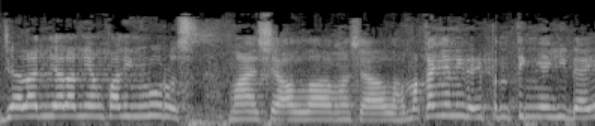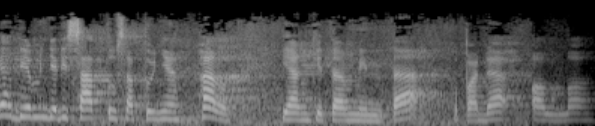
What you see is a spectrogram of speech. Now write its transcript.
jalan-jalan yang paling lurus. Masya Allah, Masya Allah. Makanya nih dari pentingnya hidayah dia menjadi satu-satunya hal yang kita minta kepada Allah.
